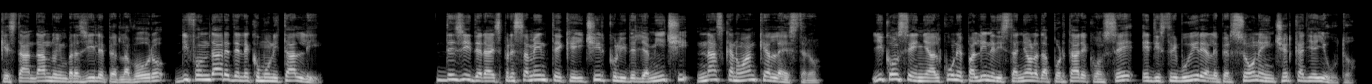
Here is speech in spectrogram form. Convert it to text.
che sta andando in Brasile per lavoro, di fondare delle comunità lì. Desidera espressamente che i circoli degli amici nascano anche all'estero. Gli consegna alcune palline di stagnola da portare con sé e distribuire alle persone in cerca di aiuto.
